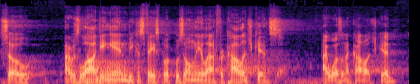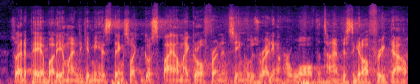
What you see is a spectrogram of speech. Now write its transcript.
So I was logging in because Facebook was only allowed for college kids. I wasn't a college kid. So I had to pay a buddy of mine to give me his thing so I could go spy on my girlfriend and seeing who was writing on her wall at the time just to get all freaked out.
